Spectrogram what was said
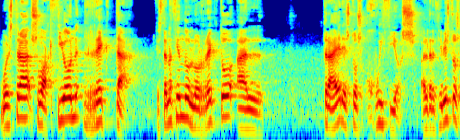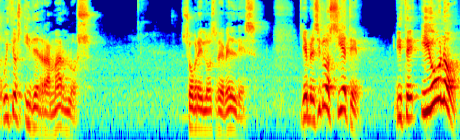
Muestra su acción recta. Están haciendo lo recto al traer estos juicios, al recibir estos juicios y derramarlos sobre los rebeldes. Y en versículo 7 dice, y uno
